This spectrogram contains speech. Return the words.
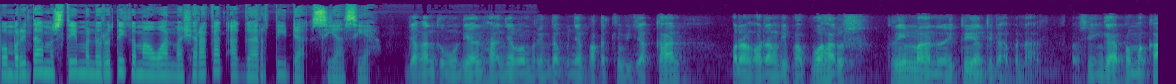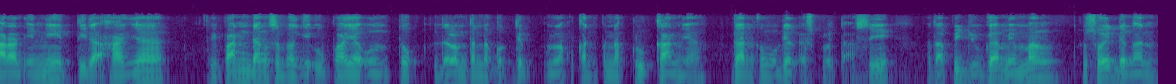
pemerintah mesti menuruti kemauan masyarakat agar tidak sia-sia. Jangan kemudian hanya pemerintah punya paket kebijakan orang-orang di Papua harus terima dan itu yang tidak benar. Sehingga pemekaran ini tidak hanya dipandang sebagai upaya untuk dalam tanda kutip melakukan penaklukan ya dan kemudian eksploitasi tetapi juga memang sesuai dengan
